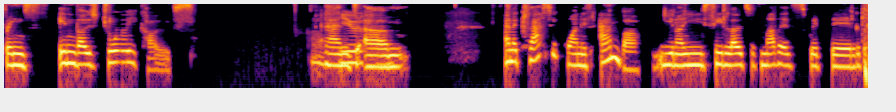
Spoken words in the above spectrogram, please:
brings in those joy codes. Oh, and um, and a classic one is amber. You know, you see loads of mothers with their little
